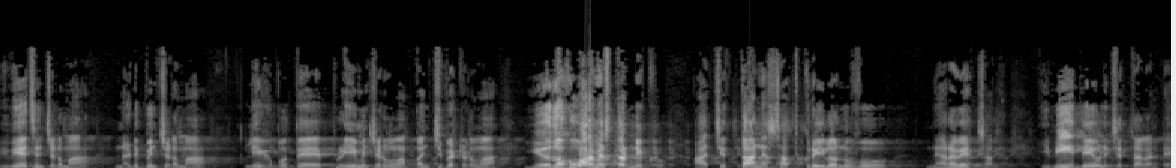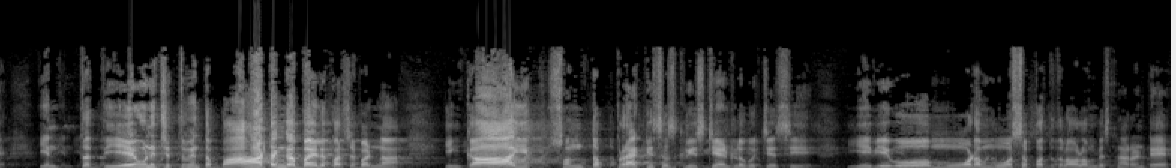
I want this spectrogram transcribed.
వివేచించడమా నడిపించడమా లేకపోతే ప్రేమించడమా పంచిపెట్టడమా ఏదో ఒక వరం ఇస్తాడు నీకు. ఆ చిత్తాన్ని సత్క్రియలో నువ్వు నెరవేర్చాలి. ఇవి దేవుని చిత్తాలంటే. ఇంత దేవుని చిత్తం ఇంత బాహటంగా బయలుపరచబడిన ఇంకా ఈ సొంత ప్రాక్టీసెస్ క్రిస్టియన్లోకి వచ్చేసి ఏవేవో మూడ మోస పద్ధతులు అవలంబిస్తున్నారంటే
